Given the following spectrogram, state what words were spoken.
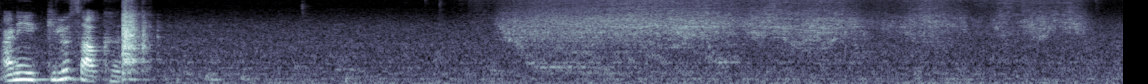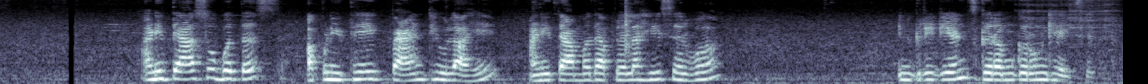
आणि एक किलो साखर. आणि त्यासोबतच आपण इथे एक पॅन ठेवला आहे आणि त्यामध्ये आपल्याला हे सर्व इन्ग्रेडियंट्स गरम करून घ्यायचे आहेत.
